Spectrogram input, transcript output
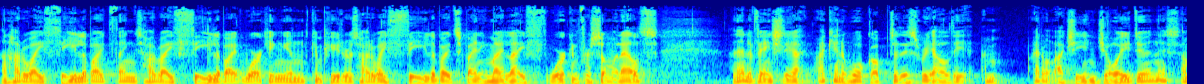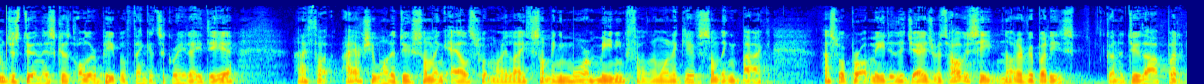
and how do I feel about things? How do I feel about working in computers? How do I feel about spending my life working for someone else? And then eventually I, I kind of woke up to this reality. I'm, I don't actually enjoy doing this. I'm just doing this because other people think it's a great idea. And I thought, I actually want to do something else with my life, something more meaningful, and I want to give something back. That's what brought me to the Jesuits. Obviously, not everybody's going to do that, but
